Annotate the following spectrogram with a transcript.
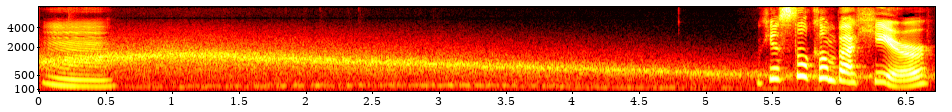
Hmm. We can still come back here.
